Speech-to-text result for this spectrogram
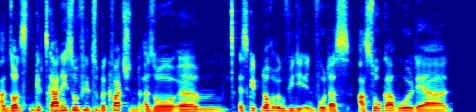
ansonsten gibt es gar nicht so viel zu bequatschen. Also, ähm, es gibt noch irgendwie die Info, dass Ahsoka wohl der,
